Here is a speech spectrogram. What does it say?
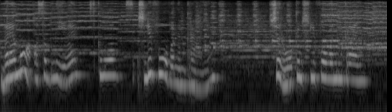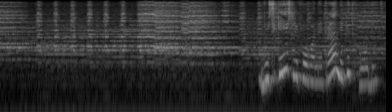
Беремо особливе скло з шліфованим краєм, широким шліфованим краєм. Вузький шліфований край не підходить.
